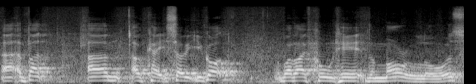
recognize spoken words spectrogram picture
Uh, but, um, okay, so you've got what I've called here the moral laws.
